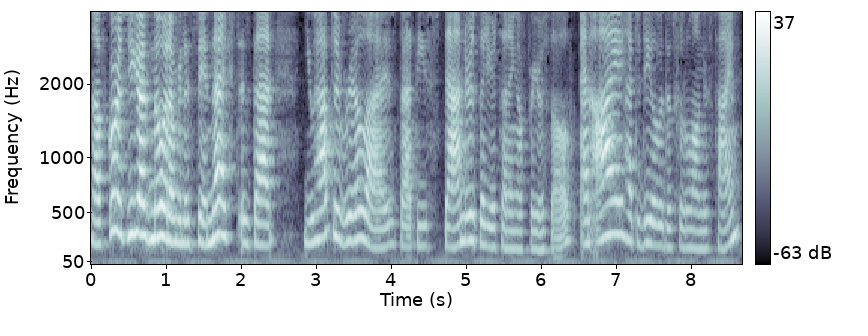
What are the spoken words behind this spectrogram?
Now, of course, you guys know what I'm going to say next is that you have to realize that these standards that you're setting up for yourself, and I had to deal with this for the longest time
